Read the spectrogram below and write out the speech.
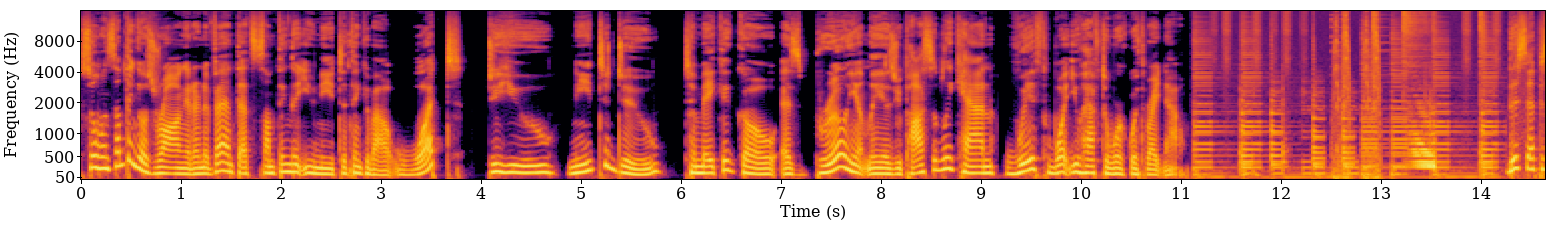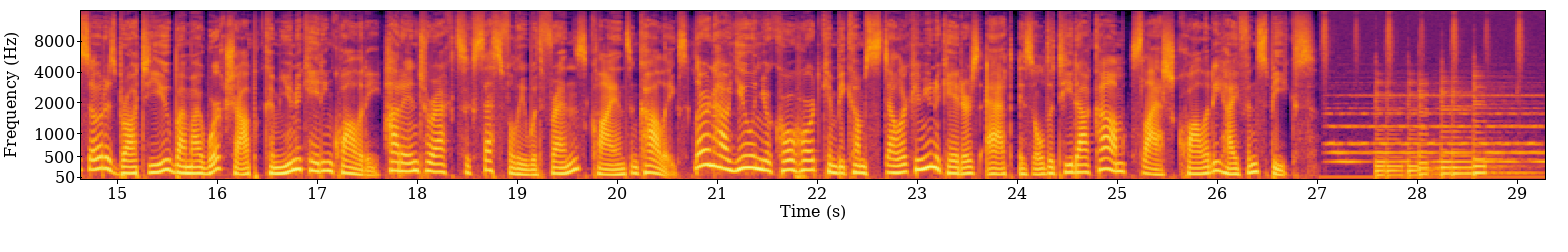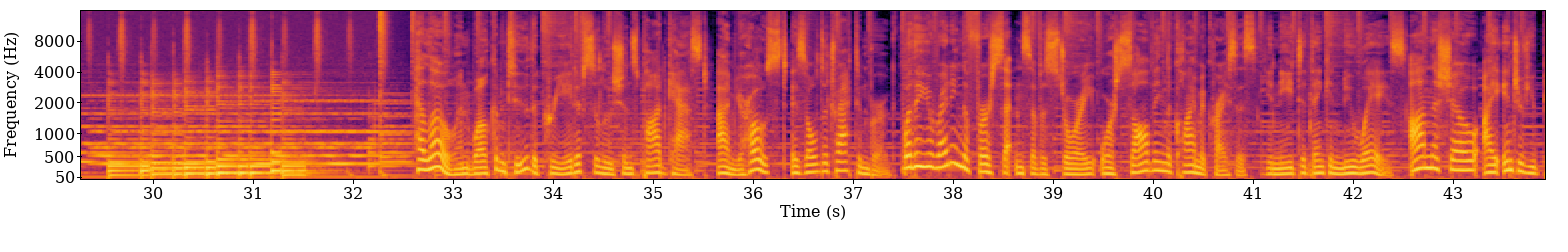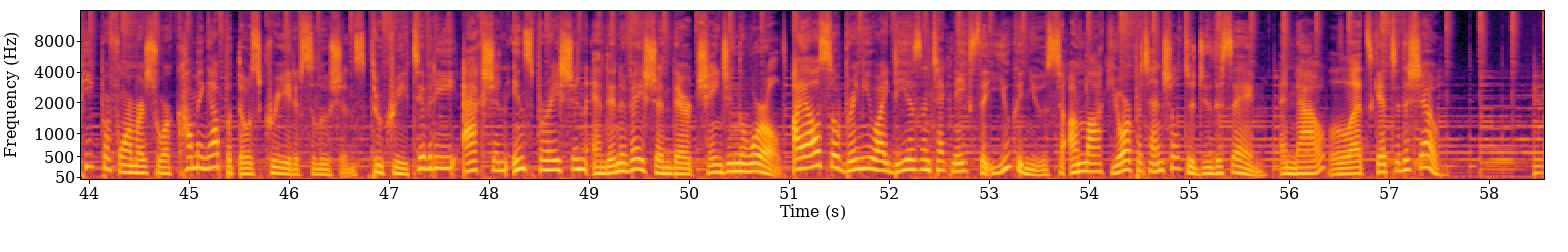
So when something goes wrong at an event, that's something that you need to think about. What do you need to do to make it go as brilliantly as you possibly can with what you have to work with right now? This episode is brought to you by my workshop, Communicating Quality How to Interact Successfully with Friends, Clients, and Colleagues. Learn how you and your cohort can become stellar communicators at izoldat.com slash quality hyphen speaks. Hello, and welcome to the Creative Solutions Podcast. I'm your host, Izolda Trakhtenberg. Whether you're writing the first sentence of a story or solving the climate crisis, you need to think in new ways. On the show, I interview peak performers who are coming up with those creative solutions. Through creativity, action, inspiration, and innovation, they're changing the world. I also bring you ideas and techniques that you can use to unlock your potential to do the same. And now, let's get to the show. Hello,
